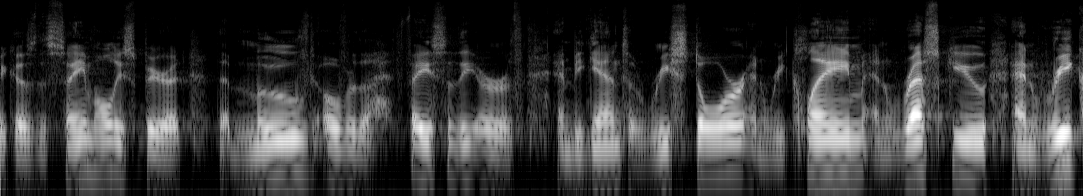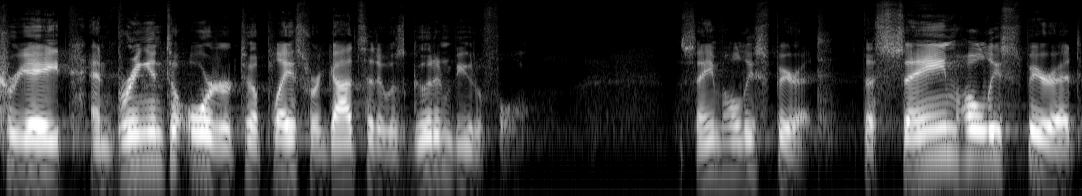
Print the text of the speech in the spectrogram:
because the same Holy Spirit that moved over the face of the earth and began to restore and reclaim and rescue and recreate and bring into order to a place where God said it was good and beautiful. The same Holy Spirit, the same Holy Spirit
